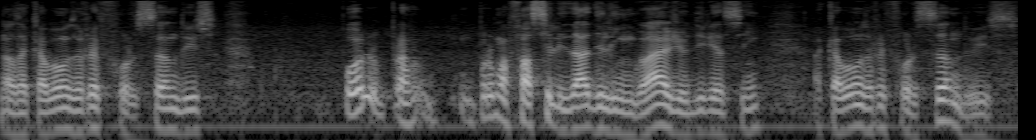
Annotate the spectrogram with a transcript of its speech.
Nós acabamos reforçando isso por, pra, por uma facilidade de linguagem, eu diria assim, acabamos reforçando isso,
